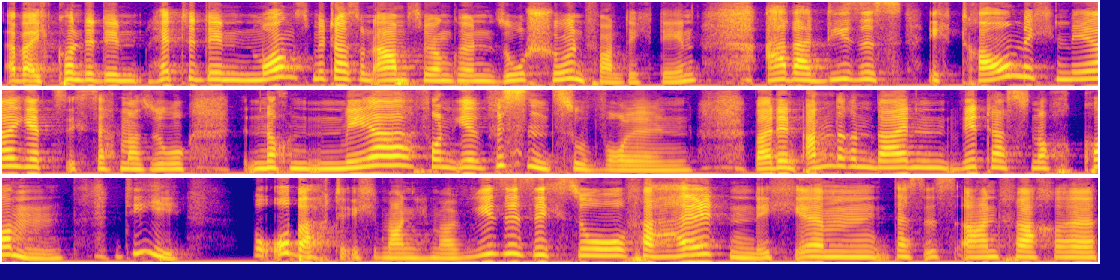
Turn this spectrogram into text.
Aber ich konnte den, hätte den morgens, mittags und abends hören können. So schön fand ich den. Aber dieses, ich traue mich mehr jetzt, ich sag mal so, noch mehr von ihr wissen zu wollen. Bei den anderen beiden wird das noch kommen. Die beobachte ich manchmal, wie sie sich so verhalten. Ich, ähm, das ist einfach äh,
